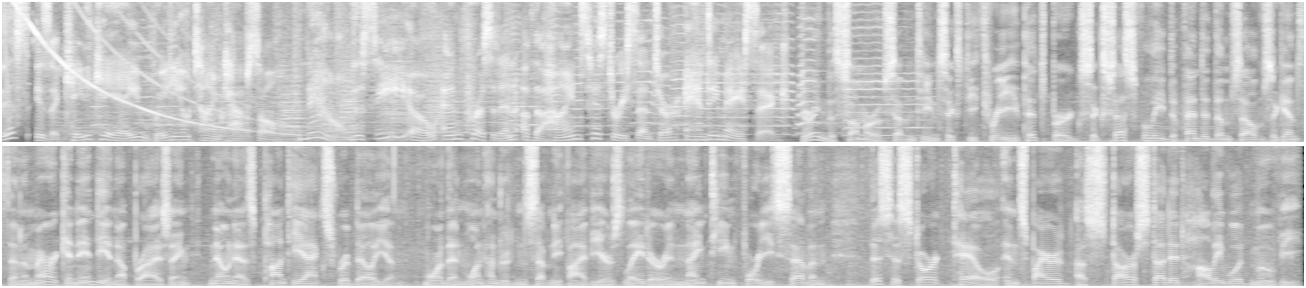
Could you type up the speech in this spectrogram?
This is a KDKA radio time capsule. Now, the CEO and president of the Heinz History Center, Andy Masich. During the summer of 1763, Pittsburgh successfully defended themselves against an American Indian uprising known as Pontiac's Rebellion. More than 175 years later, in 1947, this historic tale inspired a star studded Hollywood movie.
